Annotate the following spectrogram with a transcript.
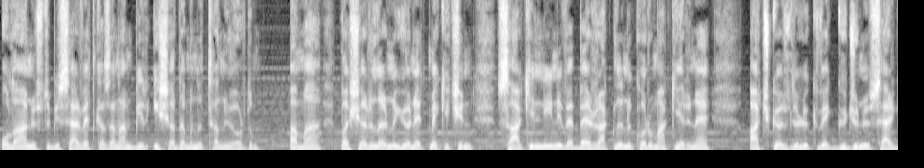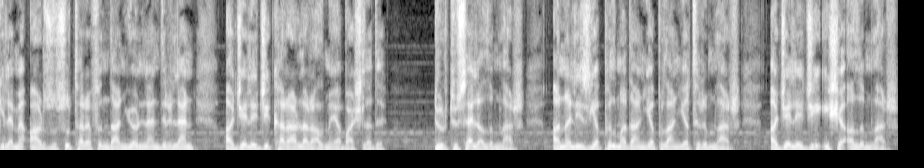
olağanüstü bir servet kazanan bir iş adamını tanıyordum. Ama başarılarını yönetmek için sakinliğini ve berraklığını korumak yerine açgözlülük ve gücünü sergileme arzusu tarafından yönlendirilen aceleci kararlar almaya başladı. Dürtüsel alımlar, analiz yapılmadan yapılan yatırımlar, aceleci işe alımlar,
